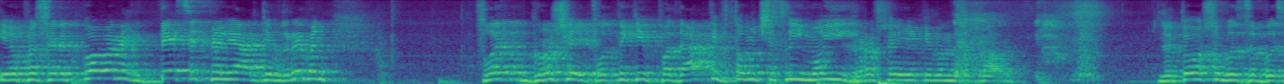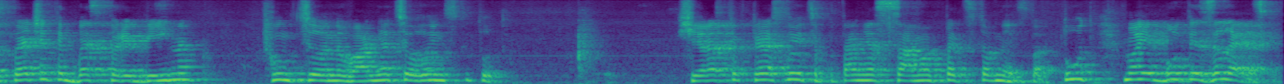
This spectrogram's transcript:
і опосередкованих 10 мільярдів гривень грошей платників податків, в тому числі і моїх грошей, які вони забрали, для того, щоб забезпечити безперебійне функціонування цього інституту. Ще раз підкреслюю, це питання самопредставництва. Тут має бути Зеленський.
